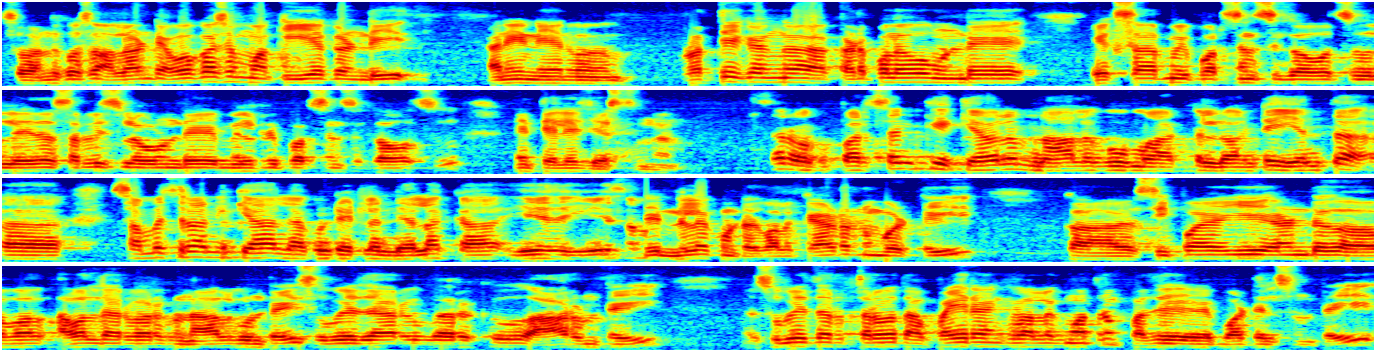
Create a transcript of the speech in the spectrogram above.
సో అందుకోసం అలాంటి అవకాశం మాకు ఇవ్వకండి అని నేను ప్రత్యేకంగా కడపలో ఉండే ఎక్స్ ఆర్మీ పర్సన్స్ కావచ్చు లేదా సర్వీస్లో ఉండే మిలిటరీ పర్సన్స్ కావచ్చు నేను తెలియజేస్తున్నాను. సార్ ఒక పర్సన్కి కేవలం నాలుగు మాటలు అంటే ఎంత సంవత్సరానికా లేకుంటే ఇట్లా నెలక ఏ ఏ నెలకు ఉంటుంది వాళ్ళ కేడర్ను బట్టి సిపాయి అండ్ అవల్దార్ వరకు నాలుగు ఉంటాయి సుబేదారు వరకు ఆరు ఉంటాయి సుబేదార్ తర్వాత ఆ పై ర్యాంక్ వాళ్ళకి మాత్రం పది బాటిల్స్ ఉంటాయి.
